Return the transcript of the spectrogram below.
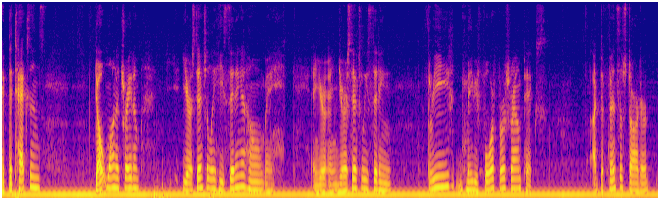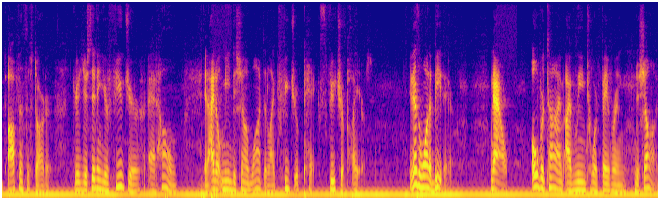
if the Texans don't want to trade him, you're essentially he's sitting at home and and you're and you're essentially sitting three, maybe four first round picks, a defensive starter, offensive starter. You're, you're sitting your future at home. And I don't mean Deshaun Watson, like future picks, future players. He doesn't want to be there. Now, over time, I've leaned toward favoring Deshaun.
